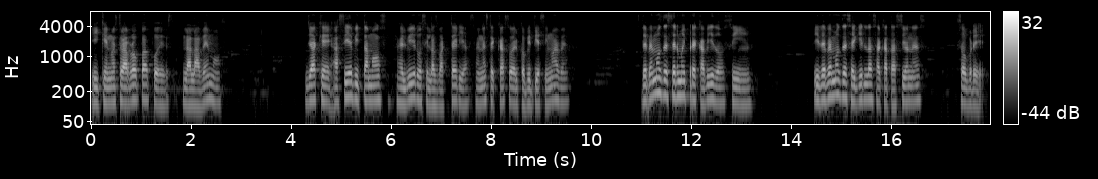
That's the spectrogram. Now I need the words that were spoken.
y que nuestra ropa pues la lavemos ya que así evitamos el virus y las bacterias, en este caso el COVID-19. Debemos de ser muy precavidos y, y debemos de seguir las acataciones sobre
